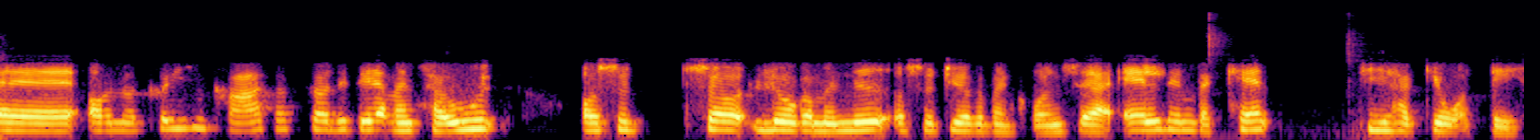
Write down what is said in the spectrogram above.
Ja. Øh, og når krisen krasser, så er det der, man tager ud, og så, så lukker man ned, og så dyrker man grøntsager. Alle dem, der kan, de har gjort det.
